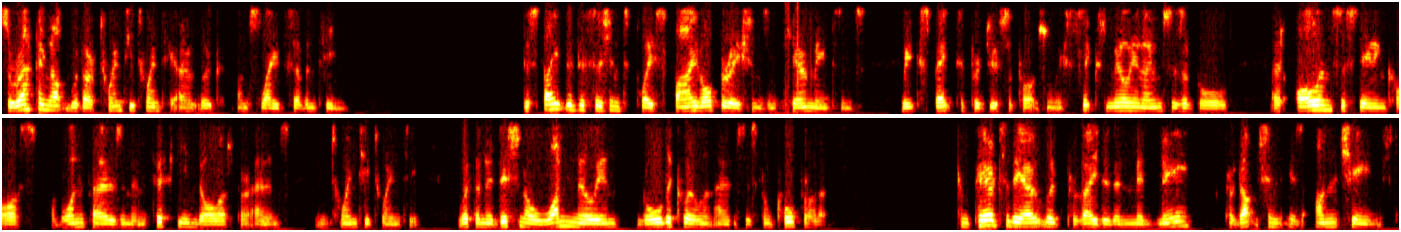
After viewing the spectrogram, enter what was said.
So Wrapping up with our 2020 outlook on slide 17. Despite the decision to place five operations in care and maintenance, we expect to produce approximately 6 million ounces of gold at all-in sustaining costs of $1,015 per ounce in 2020, with an additional 1 million gold equivalent ounces from co-products. Compared to the outlook provided in mid-May, production is unchanged,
